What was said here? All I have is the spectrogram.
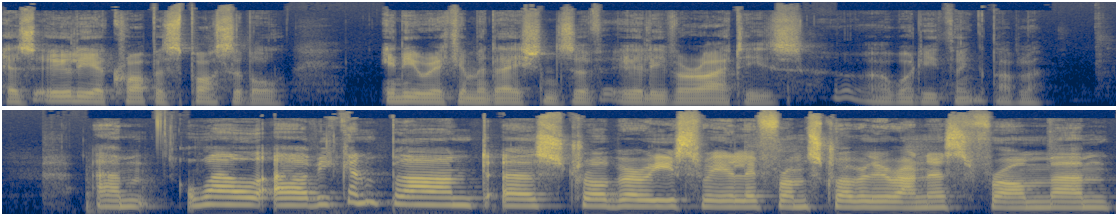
as early a crop as possible?" Any recommendations of early varieties? Uh, what do you think, Pavla? Um, well, uh, we can plant uh, strawberries really from strawberry runners from um,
